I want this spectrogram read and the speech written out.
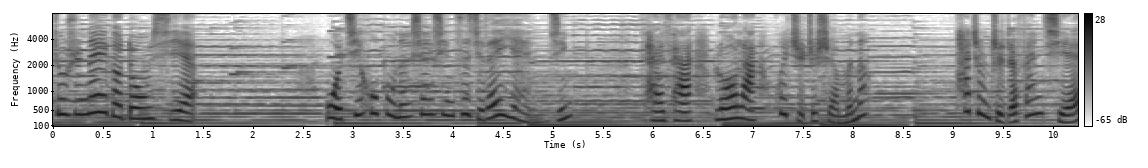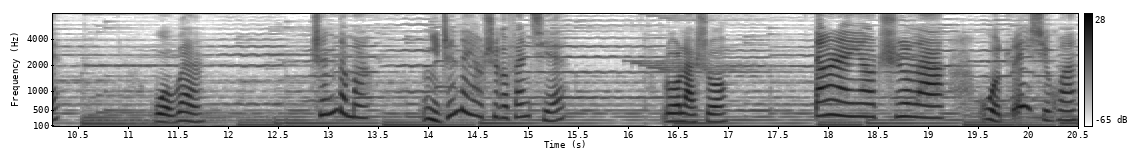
就是那个东西。”我几乎不能相信自己的眼睛。猜猜罗拉会指着什么呢？她正指着番茄。我问：“真的吗？你真的要吃个番茄？”罗拉说：“当然要吃啦！我最喜欢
